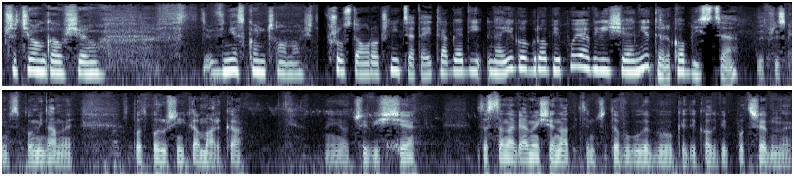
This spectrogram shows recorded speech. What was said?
przeciągał się w, w nieskończoność. W szóstą rocznicę tej tragedii na jego grobie pojawili się nie tylko bliscy. Przede wszystkim wspominamy podporucznika Marka. No i oczywiście zastanawiamy się nad tym, czy to w ogóle było kiedykolwiek potrzebne.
